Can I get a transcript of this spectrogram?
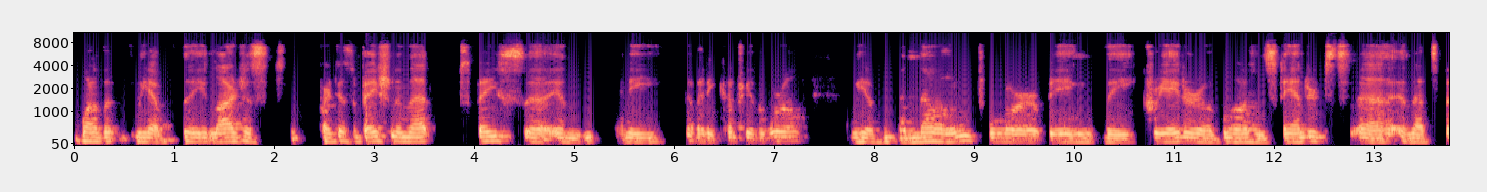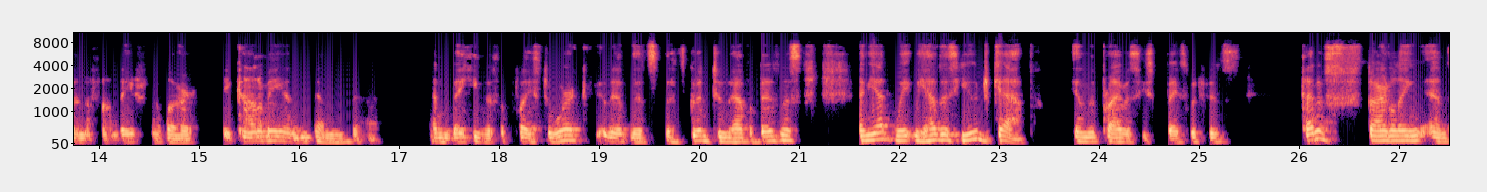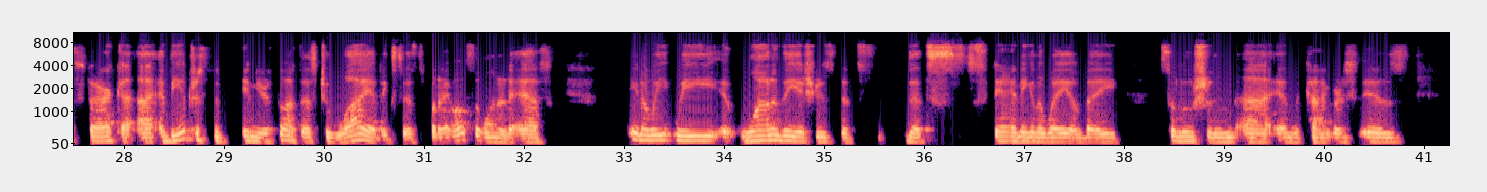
one of the we have the largest participation in that space uh, in any of any country in the world. We have been known for being the creator of laws and standards, uh, and that's been the foundation of our economy and and uh, and making this a place to work. That's that's good to have a business, and yet we, we have this huge gap in the privacy space, which is kind of startling and stark. I, would be interested in your thoughts as to why it exists, but I also wanted to ask you know, we we one of the issues that's that's standing in the way of a solution uh, in the Congress is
